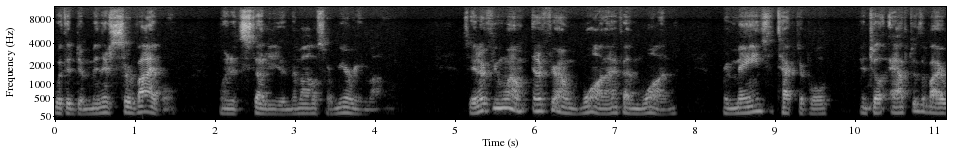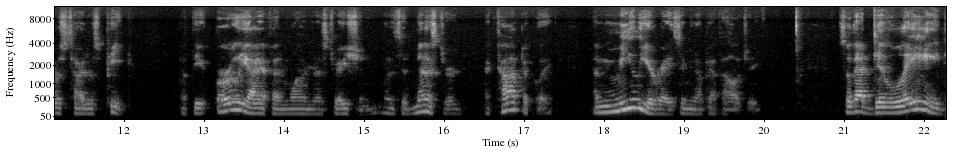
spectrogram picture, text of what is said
with a diminished survival when it's studied in the mouse or murine model. So interferon, interferon 1, IFN1, remains detectable until after the virus titers peak. But the early IFN1 administration, when it's administered ectopically, ameliorates immunopathology so that delayed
